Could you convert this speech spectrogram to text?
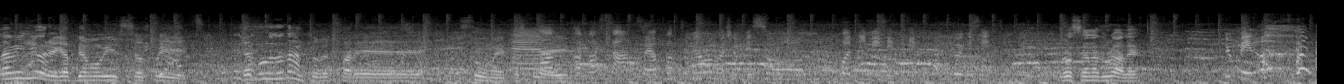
La migliore che abbiamo visto qui. Ci è voluto tanto per fare costume e cosplay? abbastanza, e ha fatto mia mamma ci ha messo un po' di mesetti, due mesetti. Rossa naturale? Più o meno.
